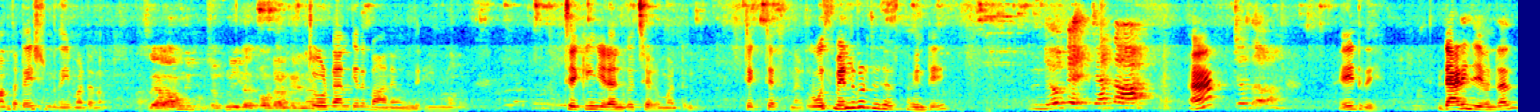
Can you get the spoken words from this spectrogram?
అంత టేస్ట్ ఉండదు ఈ మటన్ అసలు ఎలా ఉంది ఇప్పుడు చెప్పు నీకు చూడడానికి చూడడానికి అయితే బాగానే ఉంది చెకింగ్ చేయడానికి వచ్చాడు మటన్ చెక్ చేస్తున్నాడు ఓ స్మెల్ కూడా చూసేస్తాం ఏంటి ఏంటిది డాడీని చేయమని రాదు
